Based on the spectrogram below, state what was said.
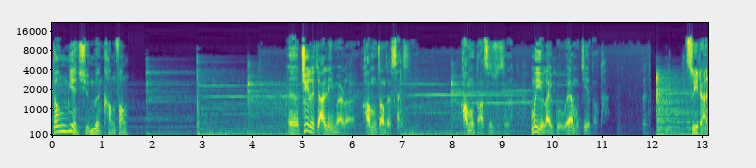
当面询问康芳。呃，去了家里面了，康某正在上洗。康某当时就是没有来过，我也没见到他。虽然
